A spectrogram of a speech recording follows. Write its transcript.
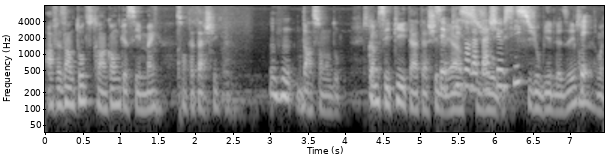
En faisant le tour, tu te rends compte que ses mains sont attachées dans son dos. Comme ses pieds étaient attachés. Ses pieds sont si attachés aussi? Si j'ai oublié de le dire. Ok. Oui.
